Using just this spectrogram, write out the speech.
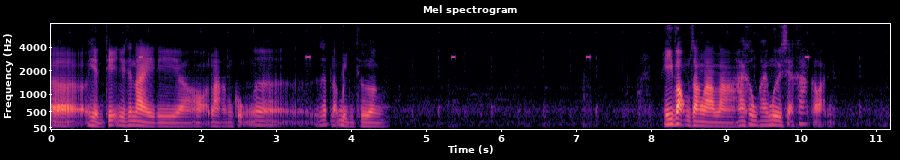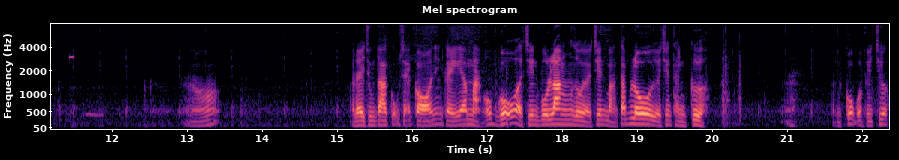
uh, hiển thị như thế này thì uh, họ làm cũng uh, rất là bình thường. Hy vọng rằng là là 2020 sẽ khác các bạn đó. Ở đây chúng ta cũng sẽ có những cái mảng ốp gỗ ở trên vô lăng rồi ở trên bảng tắp lô rồi trên thành cửa. Phần cốp ở phía trước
